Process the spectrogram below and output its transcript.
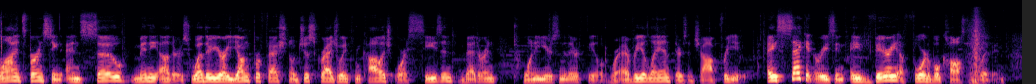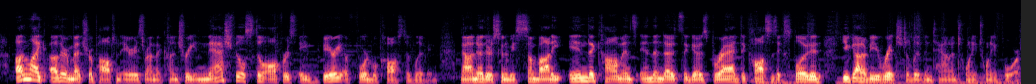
Alliance Bernstein, and so many others. Whether you're a young professional just graduating from college or a seasoned veteran 20 years into their field, wherever you land, there's a job for you. A second reason, a very affordable cost of living. Unlike other metropolitan areas around the country, Nashville still offers a very affordable cost of living. Now, I know there's going to be somebody in the comments, in the notes that goes, Brad, the cost has exploded. You got to be rich to live in town in 2024.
